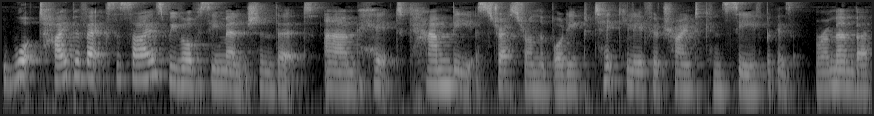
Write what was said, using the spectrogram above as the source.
what type of exercise? We've obviously mentioned that um, HIIT can be a stressor on the body, particularly if you're trying to conceive. Because remember,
